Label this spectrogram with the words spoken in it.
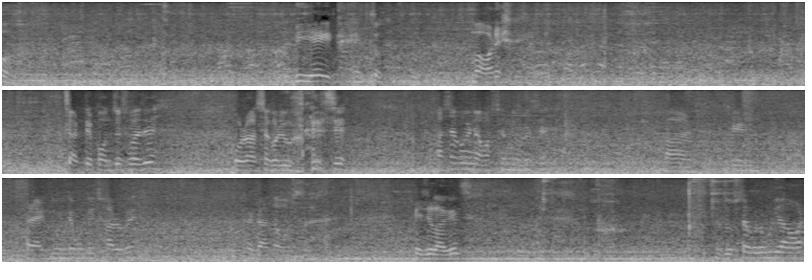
ও, বি এইট তো বাবারে, চারটে পঞ্চাশ বাজে। ওরা আশা করি উঠে গেছে। আশা করি না, আমার সঙ্গে উঠেছে। আর ট্রেন আর এক দু মিনিটের মধ্যেই ছাড়বে। ডাক অবস্থা এই যে লাগেজ দোষটা মোটামুটি আমার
